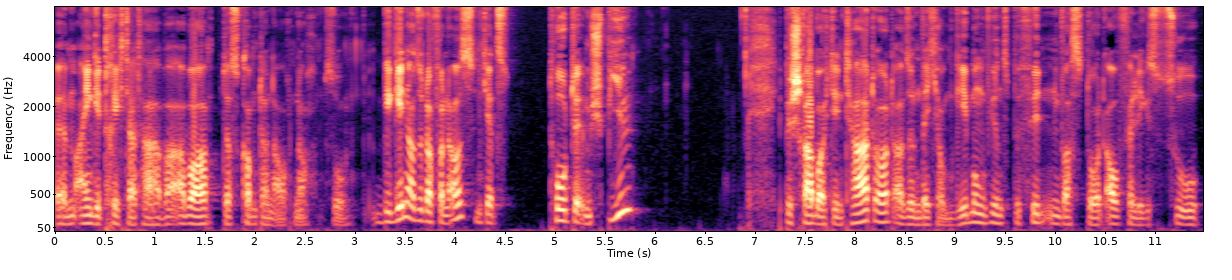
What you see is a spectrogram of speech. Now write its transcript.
ähm, eingetrichtert habe. Aber das kommt dann auch noch. So, wir gehen also davon aus, sind jetzt Tote im Spiel. Ich beschreibe euch den Tatort, also in welcher Umgebung wir uns befinden, was dort auffälliges zu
